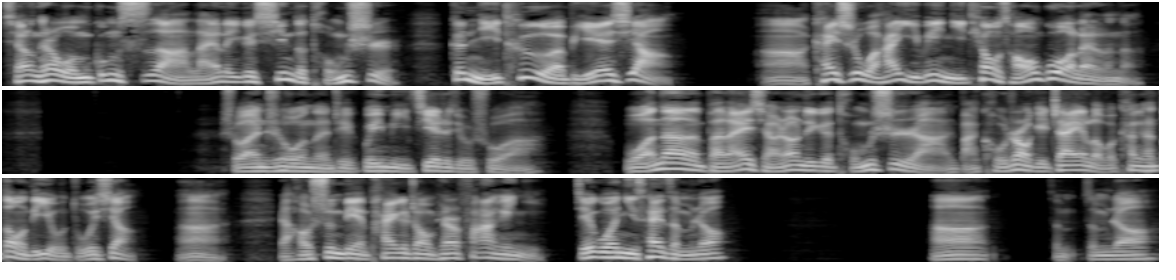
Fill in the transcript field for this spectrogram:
前两天我们公司啊来了一个新的同事，跟你特别像啊。开始我还以为你跳槽过来了呢。说完之后呢，这闺蜜接着就说啊，我呢本来想让这个同事啊把口罩给摘了，我看看到底有多像啊，然后顺便拍个照片发给你。结果你猜怎么着？啊，怎么怎么着？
